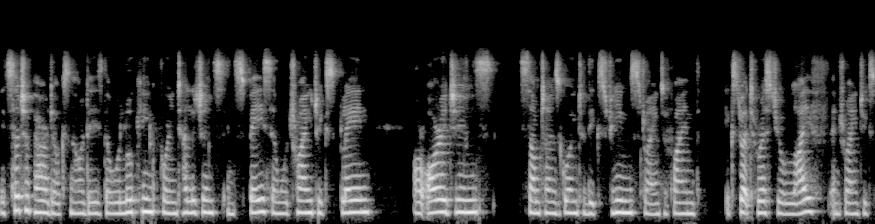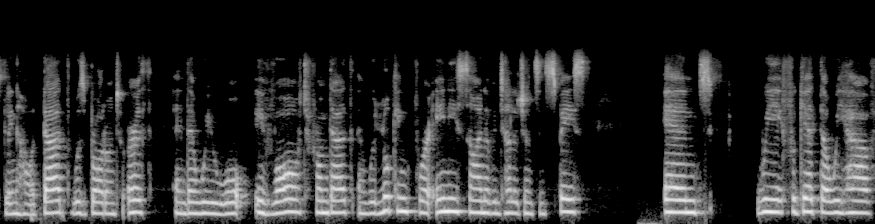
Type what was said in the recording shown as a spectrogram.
it's such a paradox nowadays that we're looking for intelligence in space and we're trying to explain our origins, sometimes going to the extremes, trying to find extraterrestrial life and trying to explain how that was brought onto Earth and then we evolved from that and we're looking for any sign of intelligence in space and we forget that we have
